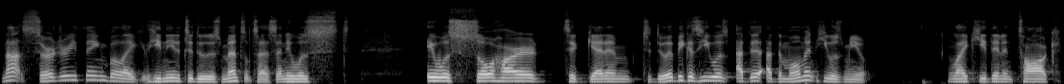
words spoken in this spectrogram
not surgery thing, but like he needed to do this mental test, and it was it was so hard to get him to do it because he was at the at the moment he was mute, like he didn't talk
